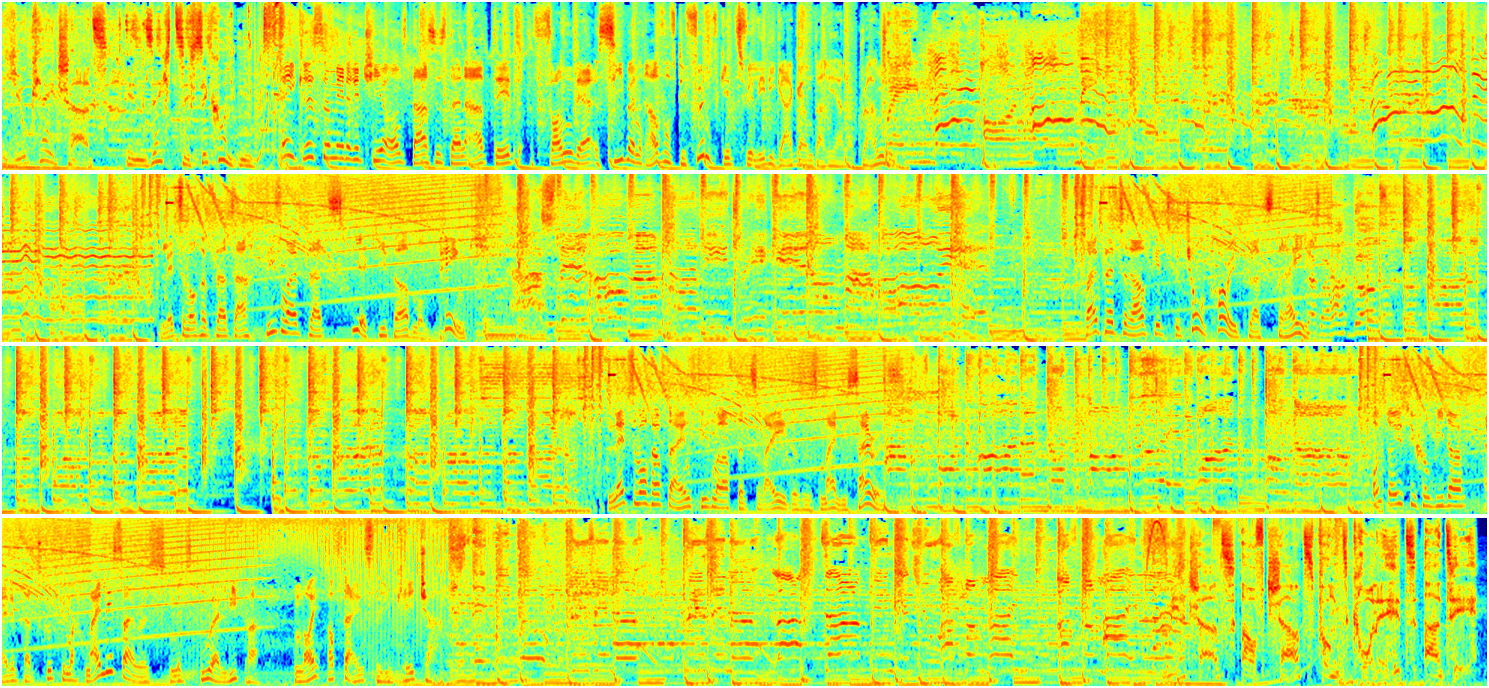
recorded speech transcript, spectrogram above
Die UK-Charts in 60 Sekunden. Hey, Christian Mederich hier und das ist ein Update von der 7 rauf auf die 5 geht's für Lady Gaga und Ariana Grande. Letzte Woche Platz 8, diesmal Platz 4, Keith Urban und Pink. Zwei Plätze rauf geht's für Joe Corey, Platz 3. Letzte Woche auf der 1, diesmal auf der 2, das ist Miley Cyrus. Und da ist sie schon wieder, einen Platz gut gemacht, Miley Cyrus mit Dua Lipa. Neu auf der 1 der UK Charts. Mehr Charts auf charts.kronehit.at.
